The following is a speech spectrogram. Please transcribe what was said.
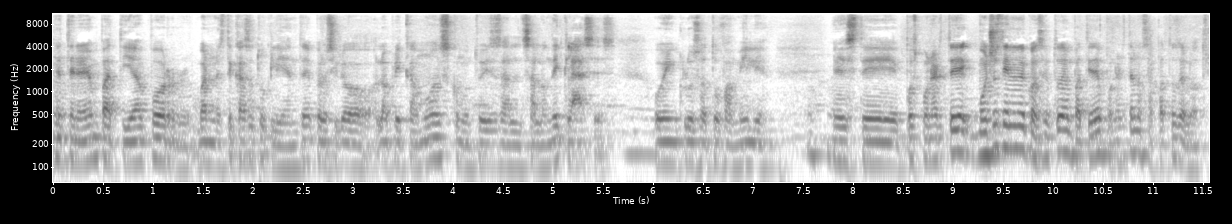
De tener empatía por, bueno, en este caso tu cliente, pero si lo, lo, aplicamos, como tú dices, al salón de clases o incluso a tu familia, este, pues ponerte, muchos tienen el concepto de empatía de ponerte en los zapatos del otro.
